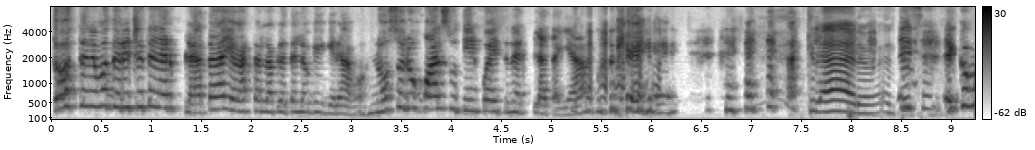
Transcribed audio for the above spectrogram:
Todos tenemos derecho a tener plata y a gastar la plata en lo que queramos. No solo Juan Sutil puede tener plata ya, claro, entonces... Es, como,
